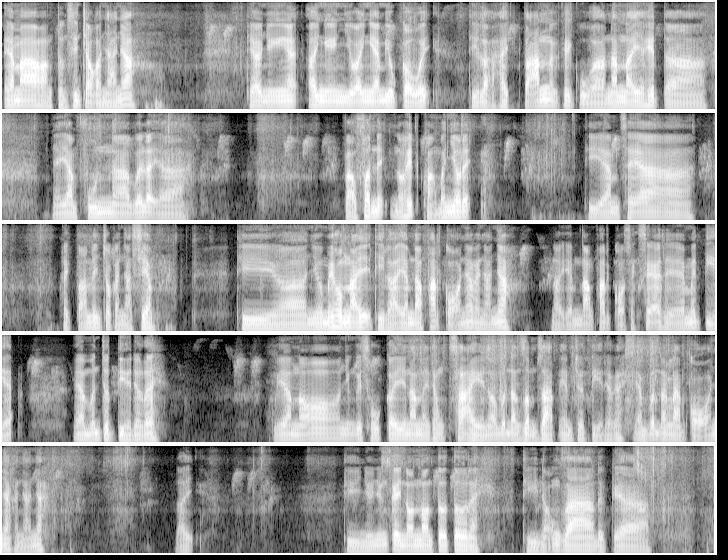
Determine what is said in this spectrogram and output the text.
Em à, Hoàng Tưởng xin chào cả nhà nhá. Theo như anh nhiều anh em yêu cầu ấy thì là hạch toán cái của năm nay hết à, nhà em phun à, với lại à, vào phân đấy nó hết khoảng bao nhiêu đấy. Thì em sẽ à, hạch toán lên cho cả nhà xem. Thì à, như mấy hôm nay ấy, thì là em đang phát cỏ nhá cả nhà nhá. Đấy em đang phát cỏ sạch sẽ thì em mới tỉa. Em vẫn chưa tỉa được đây của em, nó, những cái số cây năm nay không sai thì nó vẫn đang rậm rạp, em chưa tỉa được đây em vẫn đang làm cỏ nhá, cả nhà nhá. Đấy. Thì như những cây non non tơ tơ này, thì nó cũng ra được cái à,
